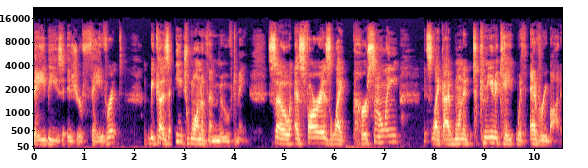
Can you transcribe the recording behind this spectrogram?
babies is your favorite because each one of them moved me. So, as far as like personally, it's like I wanted to communicate with everybody.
